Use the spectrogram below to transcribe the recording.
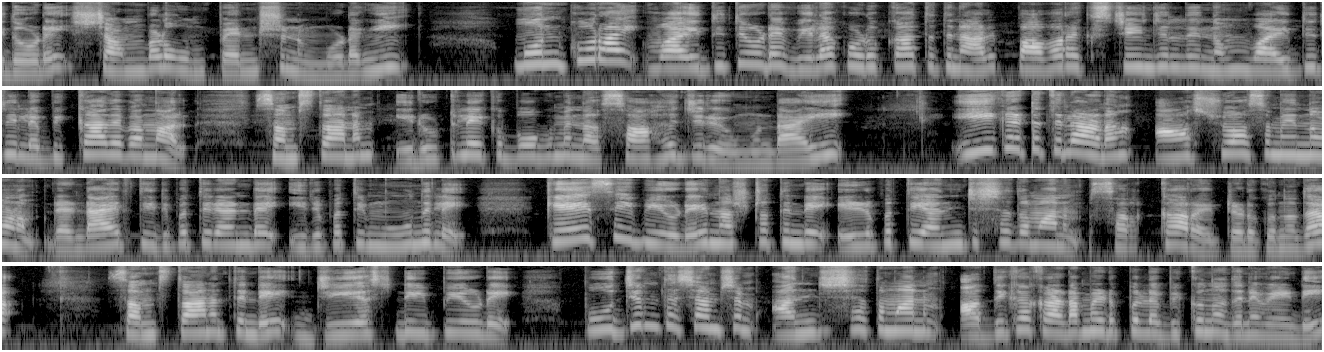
ഇതോടെ ശമ്പളവും പെൻഷനും മുടങ്ങി. മുൻകൂറായി വൈദ്യുതിയുടെ വില കൊടുക്കാത്തതിനാൽ പവർ എക്സ്ചേഞ്ചിൽ നിന്നും വൈദ്യുതി ലഭിക്കാതെ വന്നാൽ സംസ്ഥാനം ഇരുട്ടിലേക്ക് പോകുമെന്ന സാഹചര്യവുമുണ്ടായി. ഈ ഘട്ടത്തിലാണ് ആശ്വാസമെന്നോണം രണ്ടായിരത്തി ഇരുപത്തിരണ്ട് ഇരുപത്തിമൂന്നിലെ കെ സി ബിയുടെ നഷ്ടത്തിന്റെ എഴുപത്തിയഞ്ച് ശതമാനം സർക്കാർ ഏറ്റെടുക്കുന്നത്. സംസ്ഥാനത്തിന്റെ ജി എസ് ഡി പിയുടെ പൂജ്യം ദശാംശം അഞ്ച് ശതമാനം അധിക കടമെടുപ്പ് ലഭിക്കുന്നതിന് വേണ്ടി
